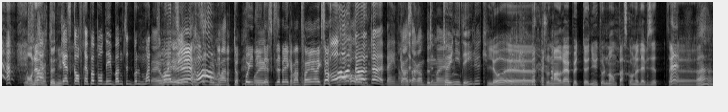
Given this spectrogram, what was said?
On a... retenu. Qu'est-ce qu'on ferait pas pour des bonnes petites boules moites Ben du oui, mardi? des bonnes Oh! petites boules moites. T'as pas idée Oui. de ce qu'Isabelle est capable de faire avec ça? Oh, t'as, t'as- Ben non. Quand ça rentre d'une main. T'as une idée, Luc? Là, euh, je vous demanderai un peu de tenue, tout le monde, parce qu'on a de la visite. Hein? Euh,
